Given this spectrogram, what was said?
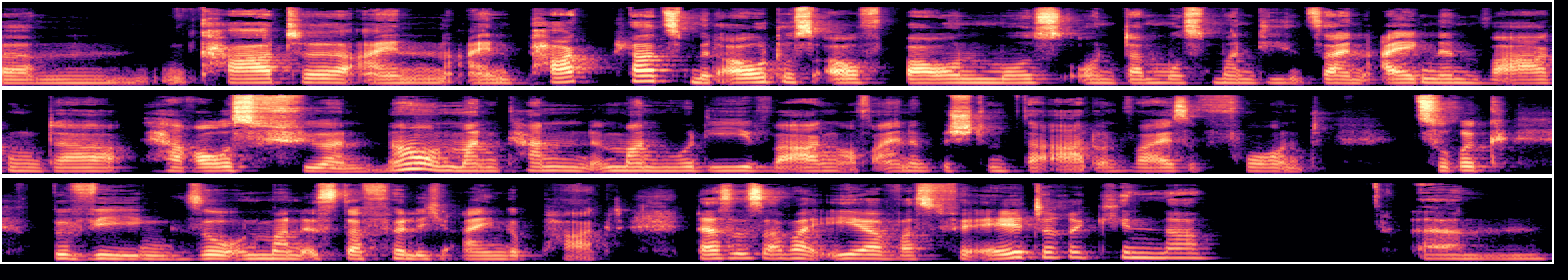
ähm, Karte einen, einen Parkplatz mit Autos aufbauen muss und da muss man die, seinen eigenen Wagen da herausführen. Ne? Und man kann immer nur die Wagen auf eine bestimmte Art und Weise vor und zurück bewegen. So, und man ist da völlig eingeparkt. Das ist aber eher was für ältere Kinder. Ähm,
